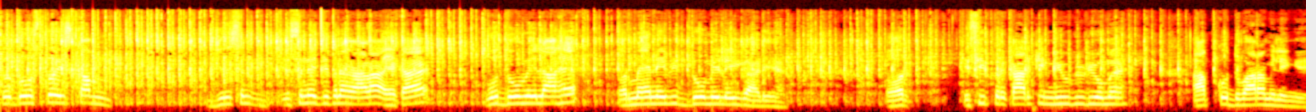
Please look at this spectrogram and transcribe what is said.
तो दोस्तों, इसका जिस इसने जितना गाड़ा है का है वो दो मेला है और मैंने भी दो मेले ही गाड़े हैं। और इसी प्रकार की न्यू वीडियो में आपको दोबारा मिलेंगे।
